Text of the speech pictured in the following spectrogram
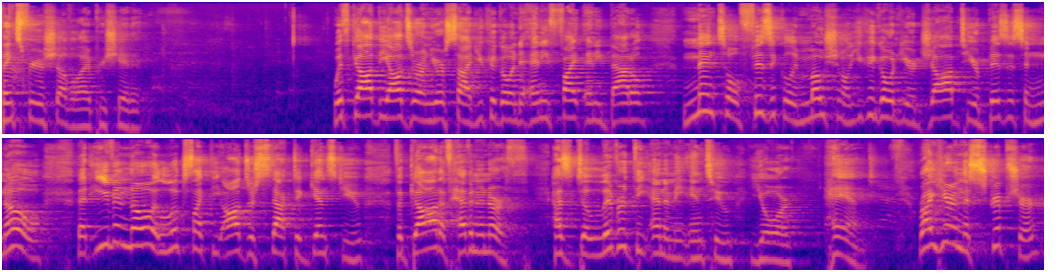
Thanks for your shovel. I appreciate it. With God, the odds are on your side. You could go into any fight, any battle, mental, physical, emotional. You can go into your job, to your business, and know that even though it looks like the odds are stacked against you, the God of heaven and earth has delivered the enemy into your hand. Right here in this scripture,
